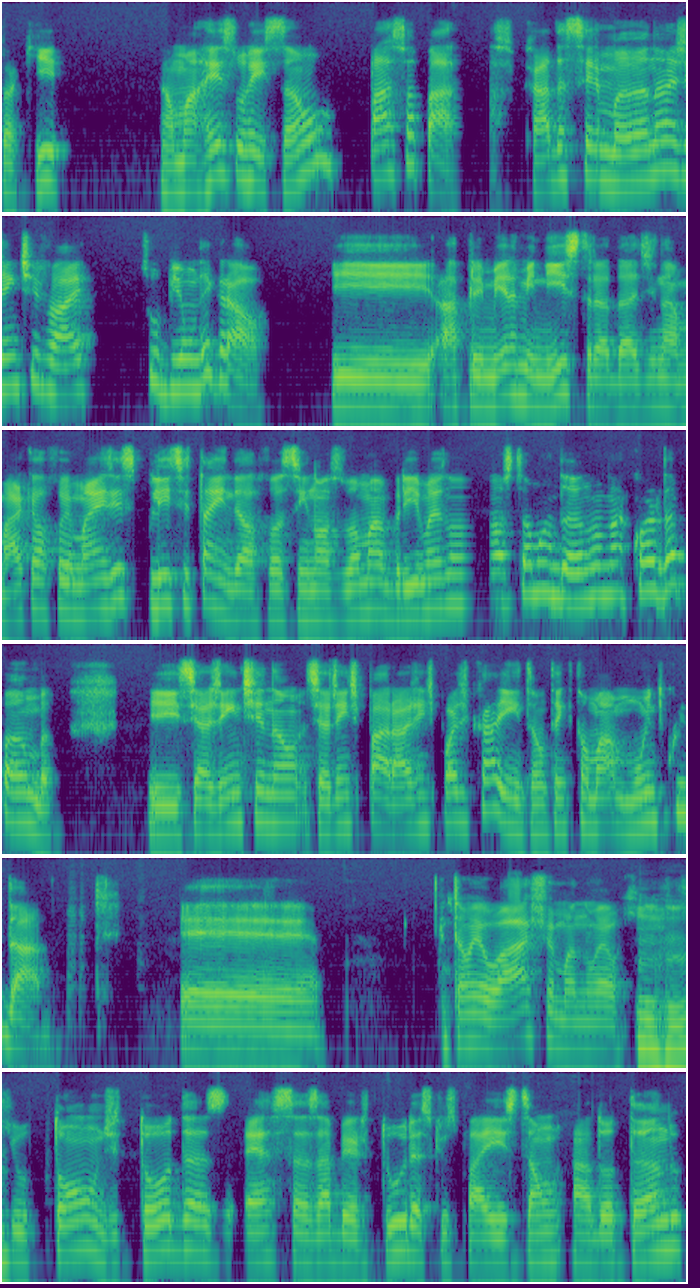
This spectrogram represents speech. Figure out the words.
aqui é uma ressurreição passo a passo cada semana a gente vai subir um degrau e a primeira-ministra da Dinamarca ela foi mais explícita ainda. Ela falou assim: nós vamos abrir, mas nós estamos andando na corda bamba. E se a gente não, se a gente parar, a gente pode cair. Então tem que tomar muito cuidado. É... Então eu acho, Emanuel, que, uhum. que, o tom de todas essas aberturas que os países estão adotando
